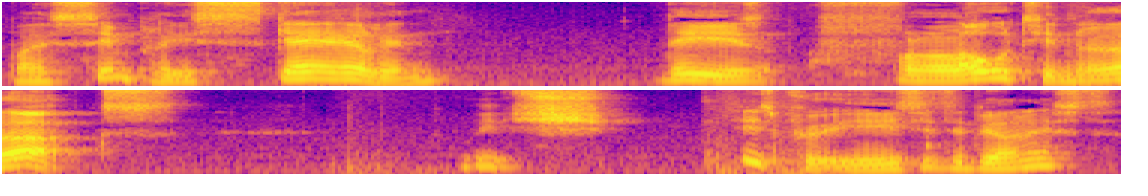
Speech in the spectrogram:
by simply scaling these floating rocks, which is pretty easy to be honest.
